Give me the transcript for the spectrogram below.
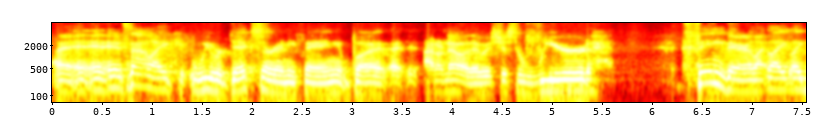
I- and, and it's not like we were dicks or anything, but I, I don't know. There was just a weird thing there. Like, like, like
